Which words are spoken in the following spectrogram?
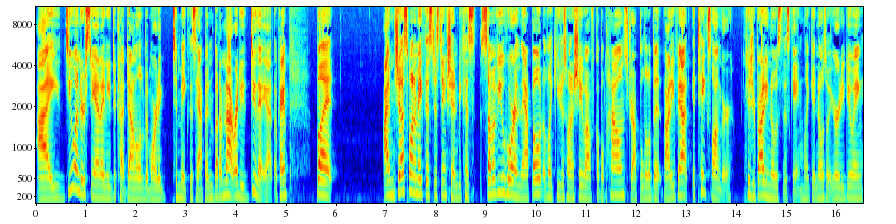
I do understand I need to cut down a little bit more to to make this happen, but I'm not ready to do that yet. Okay, but I'm just want to make this distinction because some of you who are in that boat of like you just want to shave off a couple pounds, drop a little bit body fat, it takes longer because your body knows this game. Like it knows what you're already doing.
